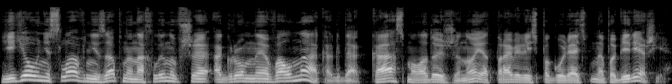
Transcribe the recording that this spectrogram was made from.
Ее унесла внезапно нахлынувшая огромная волна, когда К с молодой женой отправились погулять на побережье.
